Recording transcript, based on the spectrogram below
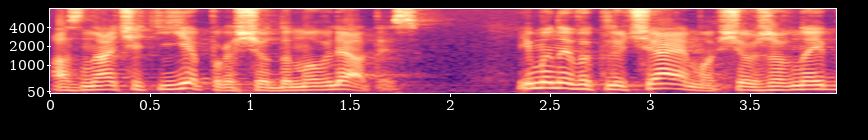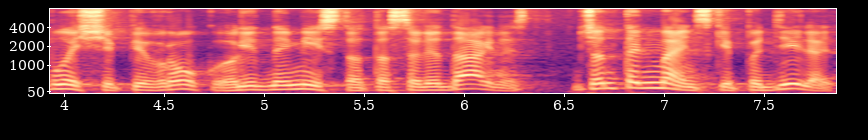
а значить, є про що домовлятись. І ми не виключаємо, що вже в найближчі півроку рідне місто та солідарність джентльменськи поділять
